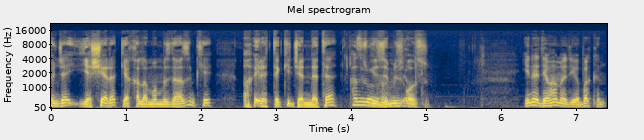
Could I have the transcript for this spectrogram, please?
önce yaşayarak yakalamamız lazım ki ahiretteki cennete Hazır yüzümüz olsun. olsun. Yine devam ediyor bakın.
